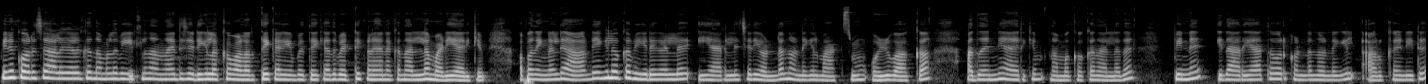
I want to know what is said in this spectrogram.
പിന്നെ കുറച്ച് ആളുകൾക്ക് നമ്മൾ വീട്ടിൽ നന്നായിട്ട് ചെടികളൊക്കെ വളർത്തി കഴിയുമ്പോഴത്തേക്ക് അത് വെട്ടിക്കളയാനൊക്കെ നല്ല മടിയായിരിക്കും. അപ്പോൾ നിങ്ങളുടെ ആരുടെയെങ്കിലുമൊക്കെ വീടുകളിൽ ഈ അരളിച്ചെടി ഉണ്ടെന്നുണ്ടെങ്കിൽ മാക്സിമം ഒഴിവാക്കുക. അത് തന്നെയായിരിക്കും നമുക്കൊക്കെ നല്ലത്. പിന്നെ ഇതറിയാത്തവർക്കുണ്ടെന്നുണ്ടെങ്കിൽ അവർക്ക് വേണ്ടിയിട്ട്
